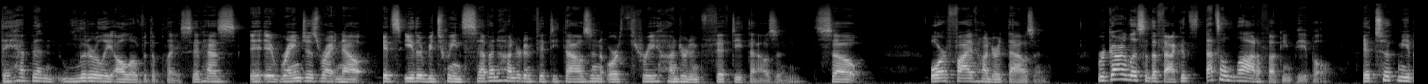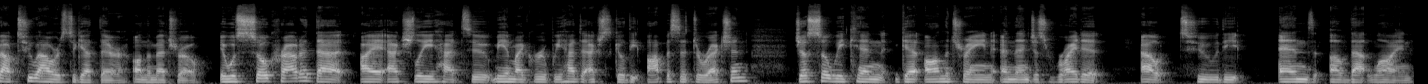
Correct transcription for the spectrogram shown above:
they have been literally all over the place. It has it, it ranges right now. It's either between seven hundred and fifty thousand or three hundred and fifty thousand. So, or five hundred thousand regardless of the fact it's that's a lot of fucking people. It took me about two hours to get there on the metro. It was so crowded that I actually had to, me and my group, we had to actually go the opposite direction just so we can get on the train and then just ride it out to the end of that line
